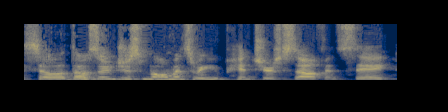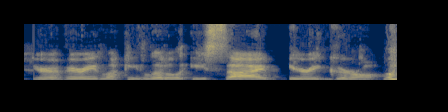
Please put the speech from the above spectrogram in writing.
So those are just moments where you pinch yourself and say, You're a very lucky little East Side Erie girl.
